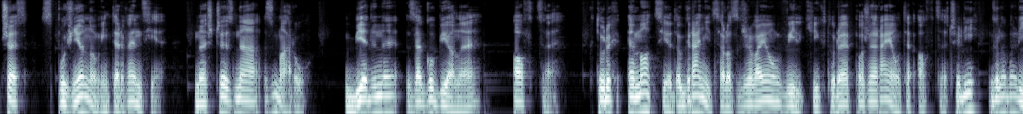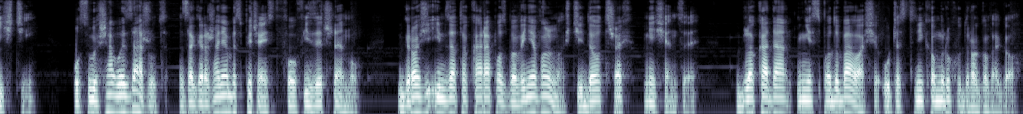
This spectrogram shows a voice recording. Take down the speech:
Przez spóźnioną interwencję mężczyzna zmarł. Biedne, zagubione owce, których emocje do granic rozgrzewają wilki, które pożerają te owce, czyli globaliści. Usłyszały zarzut zagrażania bezpieczeństwu fizycznemu. Grozi im za to kara pozbawienia wolności do trzech miesięcy. Blokada nie spodobała się uczestnikom ruchu drogowego.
